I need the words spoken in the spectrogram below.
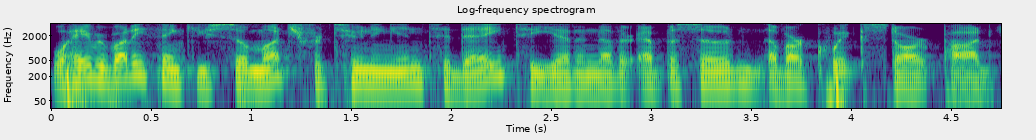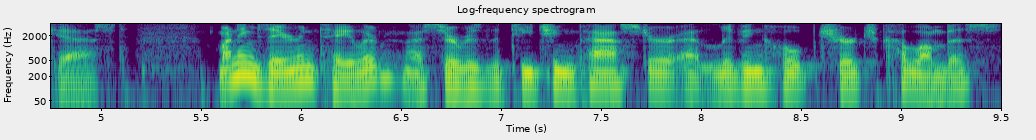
Well, hey, everybody, thank you so much for tuning in today to yet another episode of our Quick Start podcast. My name is Aaron Taylor. I serve as the teaching pastor at Living Hope Church Columbus.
